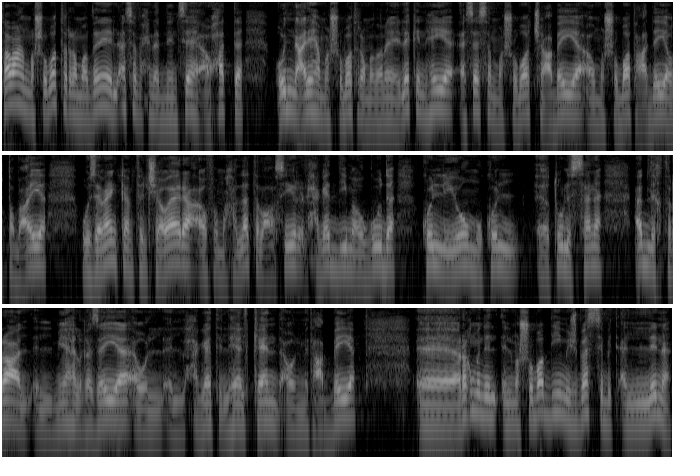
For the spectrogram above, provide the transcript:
طبعا المشروبات الرمضانية للأسف إحنا بننساها أو حتى قلنا عليها مشروبات رمضانية لكن هي أساسا مشروبات شعبية أو مشروبات عادية وطبيعية وزمان كان في الشوارع أو في محلات العصير الحاجات دي موجودة كل يوم وكل آه، طول السنة قبل اختراع المياه الغازية أو ال- الحاجات اللي هي الكاند أو المتعبية. رغم إن المشروبات دي مش بس بتقلل لنا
